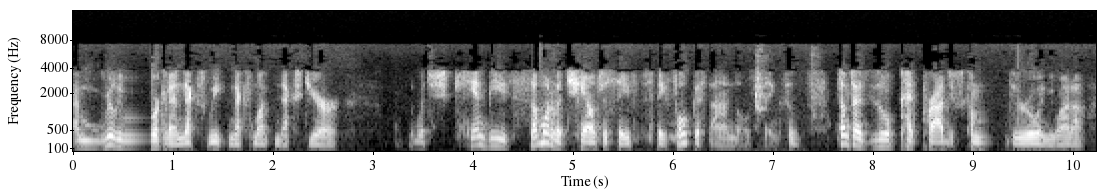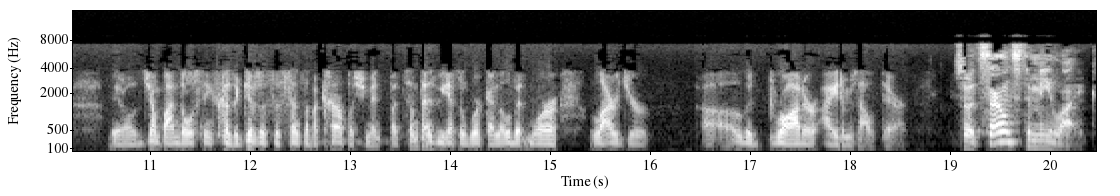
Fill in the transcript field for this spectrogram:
I'm really working on next week, next month, next year, which can be somewhat of a challenge to stay, stay focused on those things. So sometimes these little pet projects come through and we want to, you know, jump on those things because it gives us a sense of accomplishment. But sometimes we have to work on a little bit more larger, uh, a little bit broader items out there. So it sounds to me like,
